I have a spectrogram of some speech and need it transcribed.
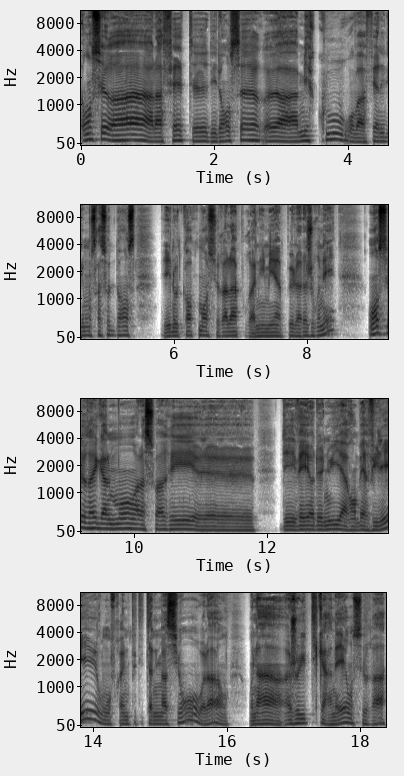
On sera à la fête des danseurs euh, à Mirecourt, on va faire des démonstrations de danse et notre campement sera là pour animer un peu la, journée. On sera également à la soirée euh, des veilleurs de nuit à Rambervillers où on fera une petite animation. Voilà, on, a un, joli petit carnet. On sera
